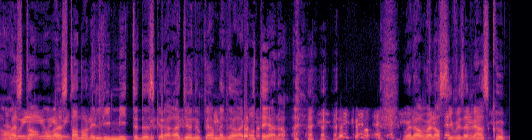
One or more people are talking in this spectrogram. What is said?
en restant, en restant dans les limites de ce que la radio nous permet de raconter, alors. ou alors, ou alors si vous avez un scoop.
